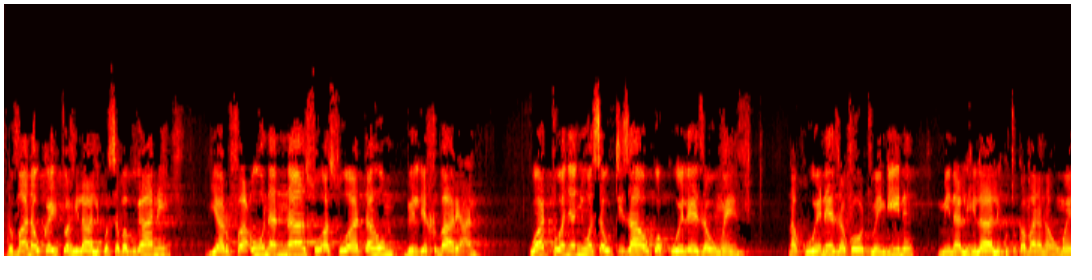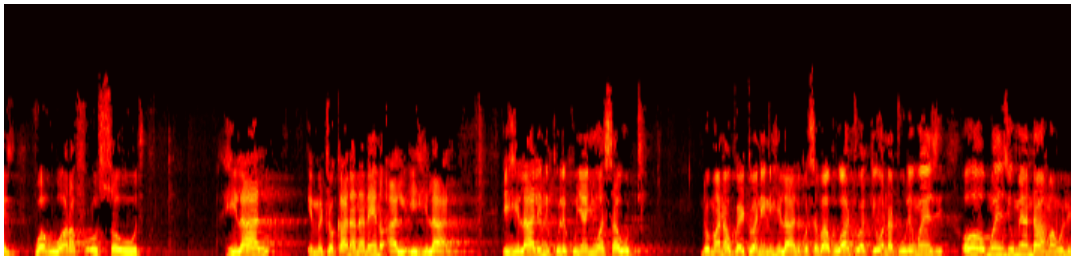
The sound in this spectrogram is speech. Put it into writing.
Ndio maana ukaitwa hilali kwa sababu gani yarfauna nasu aswatahum bil ikhbari an watu wanyanyua sauti zao kwa kueleza umwezi na kueneza kwa watu wengine min hilali kutokamana na umwezi wa huwa raf'u sawt hilal imetokana na neno alihlal. Ihlali ni kule kunyanyua sauti. Ndio maana ukaitwa nini hilal? Kwa sababu watu wakiona tu ule mwezi oh mwezi umeandama ule.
